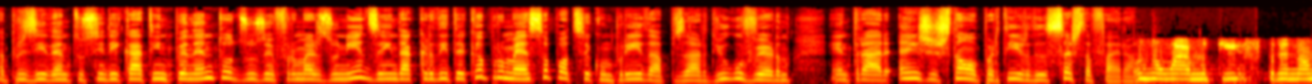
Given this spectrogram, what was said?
A Presidente do Sindicato Independente, Todos os Enfermeiros Unidos, ainda acredita que a promessa pode ser cumprida, apesar de o Governo entrar em gestão a partir de sexta-feira. Não há motivo para não,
